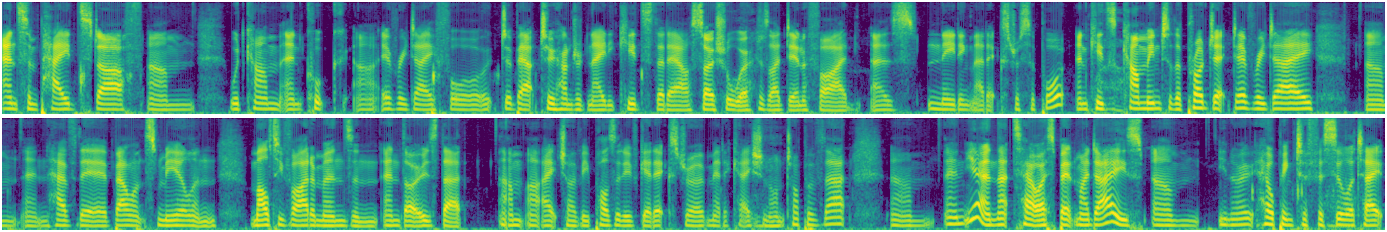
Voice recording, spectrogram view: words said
and some paid staff um, would come and cook uh, every day for about 280 kids that our social workers identified as needing that extra support. And kids come into the project every day. Um, and have their balanced meal and multivitamins, and, and those that um, are HIV positive get extra medication on top of that. Um, and yeah, and that's how I spent my days, um, you know, helping to facilitate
